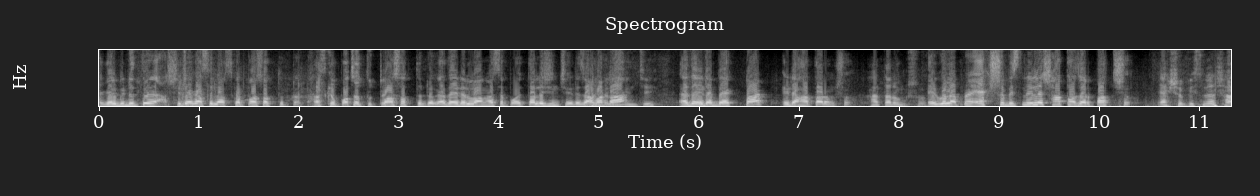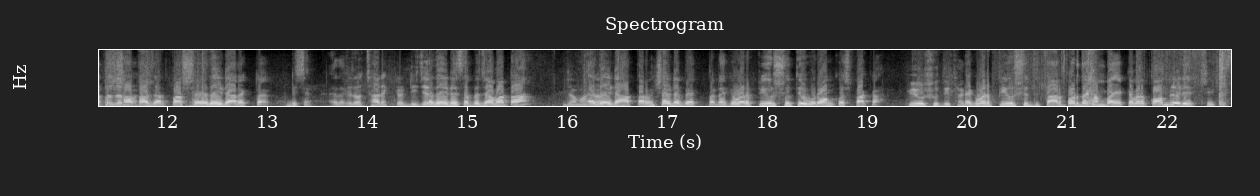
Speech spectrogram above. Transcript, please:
আগের ভিডিওতে আশি টাকা ছিল আজকে পঁচাত্তর টাকা। আজকে পঁচাত্তর টাকা। পঁচাত্তর টাকা। এটা লং আছে পঁয়তাল্লিশ ইঞ্চি এটা জামাটা। 45 ইঞ্চি। এটা এটা ব্যাক পার্ট এটা হাতার অংশ। হাতার অংশ। এগুলো আপনার একশো পিস নিলে সাত হাজার পাঁচশো। একশো পিস নিলে সাত হাজার সাত হাজার পাঁচশো। এটা এটা আরেকটা ডিজাইন এটা হচ্ছে আরেকটা ডিজাইন এটা এটা আপনার জামাটা। জামাটা। এটা এটা হাতার অংশ এটা ব্যাক পার্ট একেবারে পিওর সুতি হবে রংকশ পাকা। পিওর সুতি থাকে একেবারে পিওর সুতি। তারপর দেখাম ভাই একেবারে কম রেটের three piece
